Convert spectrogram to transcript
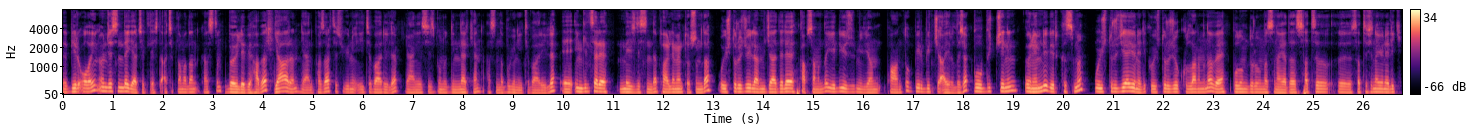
e, bir olayın öncesinde gerçekleşti. Açıklamadan kastım böyle bir haber. Yarın yani pazartesi günü itibariyle yani siz bunu dinlerken aslında bugün itibariyle e, İngiltere Meclisi'nde, parlamentosunda uyuşturucuyla mücadele kapsamında 700 milyon poundluk bir bütçe ayrılacak. Bu bütçenin önemli bir kısmı uyuşturucuya yönelik uyuşturucu kullanımına ve bulundurulmasına ya da satı e, satışına yönelik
